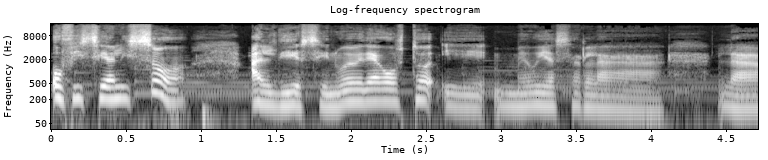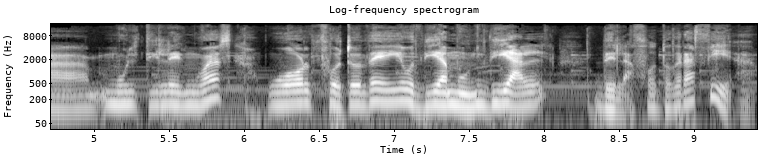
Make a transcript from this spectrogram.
oficializó al 19 de agosto, y me voy a hacer la, la multilenguas, World Photo Day o Día Mundial de la Fotografía.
